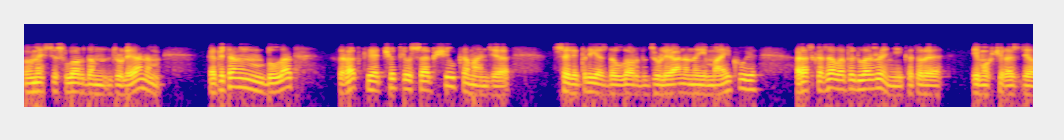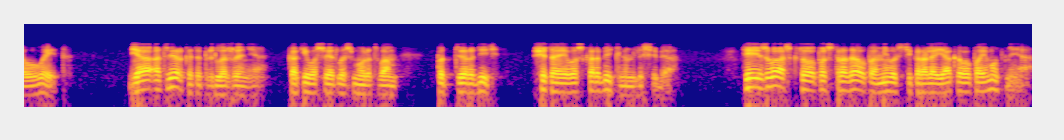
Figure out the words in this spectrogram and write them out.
вместе с лордом Джулианом, капитан Блад кратко и отчетливо сообщил команде о цели приезда лорда Джулиана на Ямайку и рассказал о предложении, которое ему вчера сделал Уэйт. Я отверг это предложение, как его светлость может вам подтвердить, считая его оскорбительным для себя. Те из вас, кто пострадал по милости короля Якова, поймут меня.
